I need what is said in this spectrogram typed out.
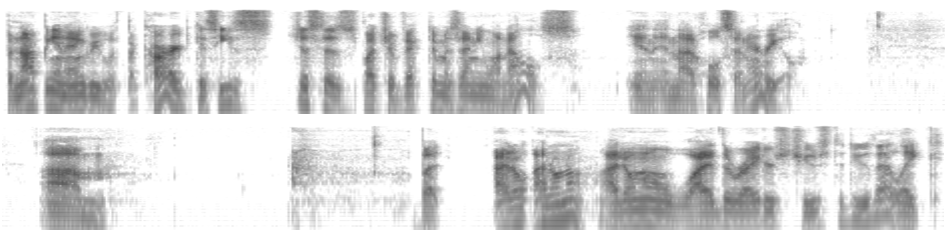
but not being angry with Picard because he's just as much a victim as anyone else in in that whole scenario. Um, I don't I don't know. I don't know why the writers choose to do that. Like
